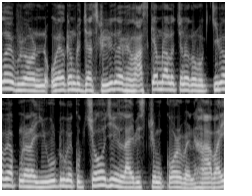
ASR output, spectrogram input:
Hello everyone welcome to just read FM আজকে আমরা আলোচনা করব কীভাবে আপনারা ইউটিউবে খুব সহজে লাইভ স্ট্রিম করবেন। হ্যাঁ ভাই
